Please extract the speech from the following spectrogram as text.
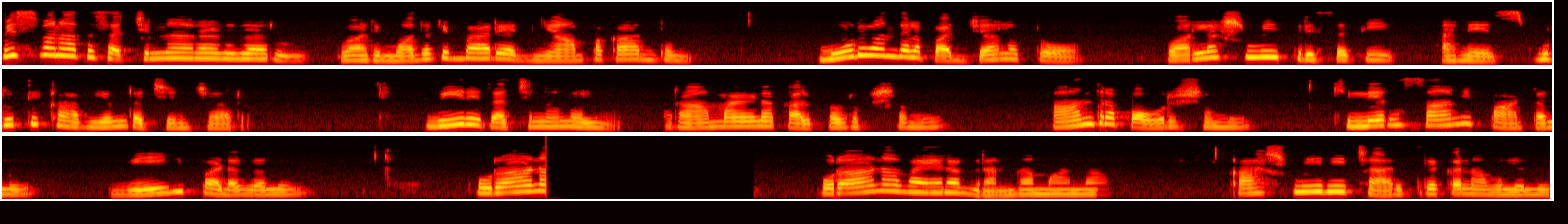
విశ్వనాథ సత్యనారాయణ గారు వారి మొదటి భార్య జ్ఞాపకార్థం మూడు వందల పద్యాలతో వరలక్ష్మి త్రిసతి అనే స్మృతి కావ్యం రచించారు. వీరి రచనలలో రామాయణ కల్పవృక్షము ఆంధ్ర పౌరుషము కిన్నెరసాని పాటలు వేయి పడగలు పురాణ పురాణ వైర గ్రంథమాల కాశ్మీరీ చారిత్రక నవలలు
